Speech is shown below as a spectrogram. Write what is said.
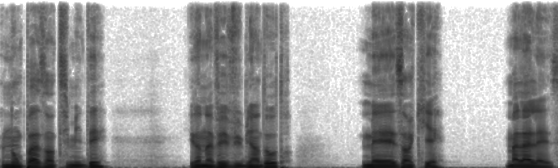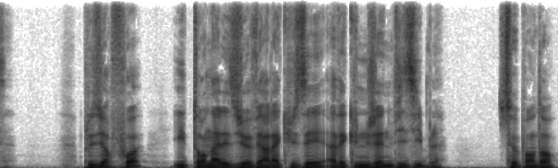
non pas intimidé, il en avait vu bien d'autres, mais inquiet, mal à l'aise. Plusieurs fois, il tourna les yeux vers l'accusé avec une gêne visible. Cependant,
